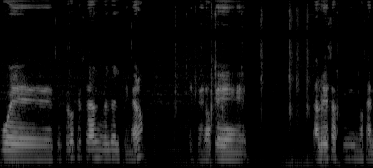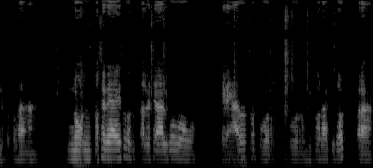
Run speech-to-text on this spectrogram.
Pues espero que sea al nivel del primero. Espero que tal vez así, no sé, o sea, no, no se vea eso, tal vez sea algo creado por, por mismo Rapid para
